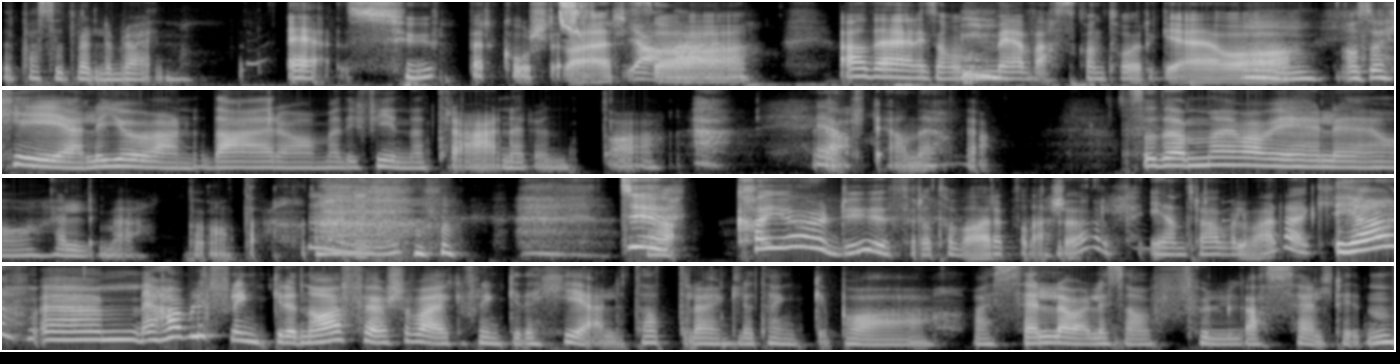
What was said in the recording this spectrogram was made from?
Det passet veldig bra inn. Det er superkoselig der. Ja, så ja, det er liksom med Vestkanttorget og Mm. Og så hele hjørnet der, og med de fine trærne rundt. Og Helt enig. Så den var vi heldige, og heldige med, på en måte. Du, Ja. Hva gjør du for å ta vare på deg sjøl i en travel hverdag? Ja, um, jeg har blitt flinkere nå. Før så var jeg ikke flink i det hele tatt til å egentlig tenke på meg selv. Jeg var liksom full gass hele tiden.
